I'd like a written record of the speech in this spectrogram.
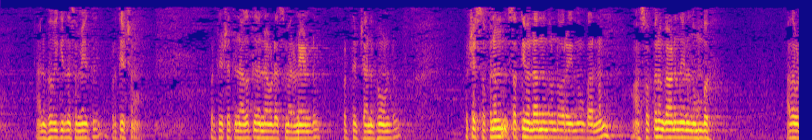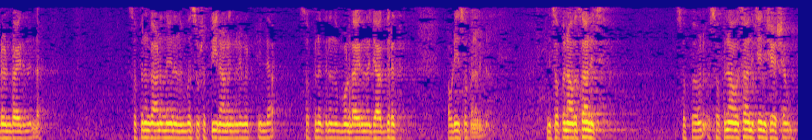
അനുഭവിക്കുന്ന സമയത്ത് പ്രത്യക്ഷമാണ്. പ്രത്യക്ഷത്തിനകത്ത് തന്നെ അവിടെ സ്മരണയുണ്ട് പ്രത്യക്ഷ അനുഭവമുണ്ട്. പക്ഷെ സ്വപ്നം സത്യമല്ല എന്നെന്തുകൊണ്ട് പറയുന്നു? കാരണം ആ സ്വപ്നം കാണുന്നതിന് മുമ്പ് അതവിടെ ഉണ്ടായിരുന്നില്ല. സ്വപ്നം കാണുന്നതിന് മുമ്പ് സുഷുപ്തിയിലാണെങ്കിലും ഇല്ല. സ്വപ്നത്തിന് മുമ്പ് ഉണ്ടായിരുന്ന ജാഗ്രത. അവിടെ ഈ സ്വപ്നമില്ല. ഈ സ്വപ്നം അവസാനിച്ച് സ്വപ്നം അവസാനിച്ചതിന് ശേഷം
